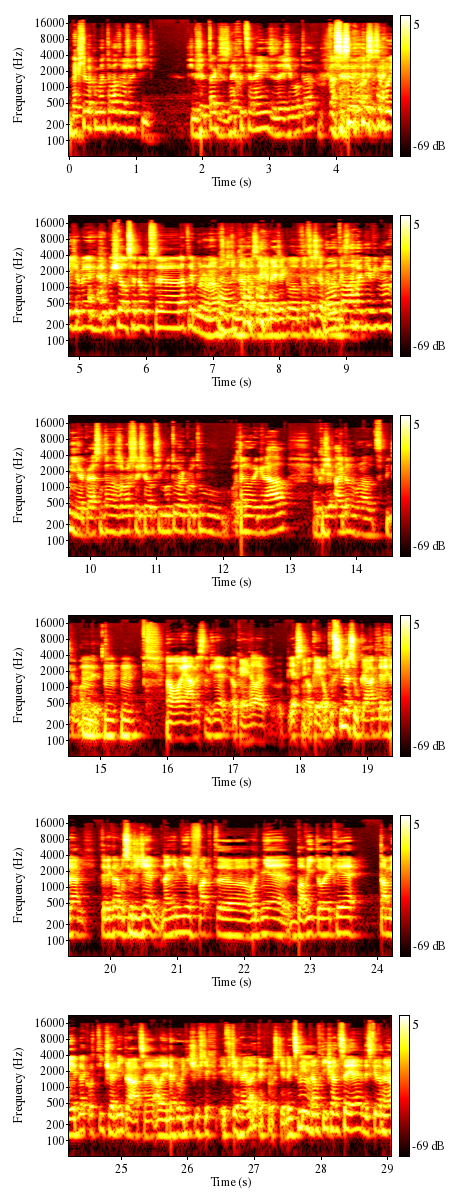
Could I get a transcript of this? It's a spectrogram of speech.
nechtěl komentovat rozhodčí. Že už je tak znechucený ze života. Asi se, asi se bojí, že by, že by šel sednout eh, na tribunu no, v příštím no. zápase, kdyby řekl to, co se Bylo to ale hodně výmluvný, jako já jsem ten rozhovor slyšel přímo tu, jako tu, ten originál, jakože I don't wanna speak about mm, it. Mm, mm. No já myslím, že, ok, hele, jasně, ok, opustíme Suka, který teda, který teda musím říct, že na něm mě fakt uh, hodně baví to, jak je tam jednak od té černé práce, ale jednak ho vidíš i v těch, i v těch highlightech prostě. Vždycky hmm. tam v té šance je, vždycky tam měl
